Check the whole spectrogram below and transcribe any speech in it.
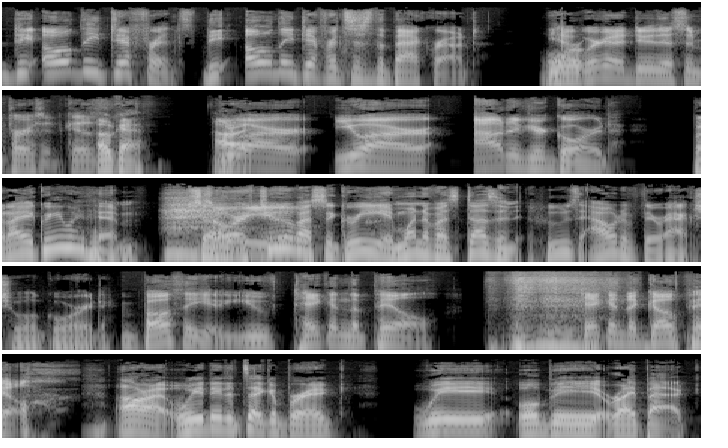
The only difference, the only difference is the background. yeah, We're- we're gonna do this in person because Okay. All you right. are you are out of your gourd. But I agree with him. So, So are if two you. of us agree and one of us doesn't, who's out of their actual gourd? Both of you, you've taken the pill, taken the go pill. All right. We need to take a break. We will be right back.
